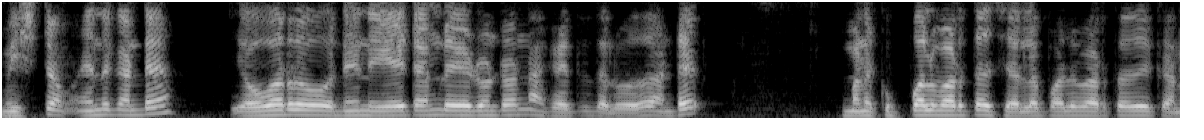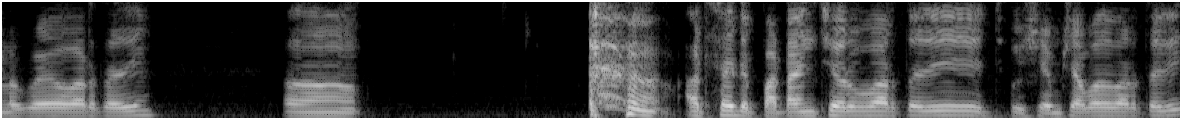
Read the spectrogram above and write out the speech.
మీ ఇష్టం. ఎందుకంటే ఎవరు నేను ఏ టైంలో ఏడు ఉంటానో నాకైతే తెలియదు. అంటే మన కుప్పలు పడుతుంది చెల్లపల్లి పడుతుంది కండ్లకోయ పడుతుంది అటు సైడ్ పటాన్ చెరువు పడుతుంది శంషాబాద్ పడుతుంది.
